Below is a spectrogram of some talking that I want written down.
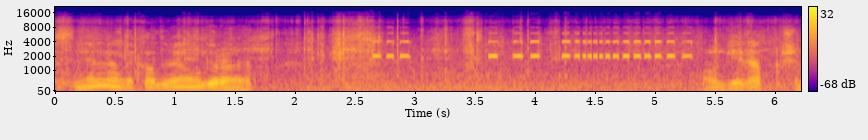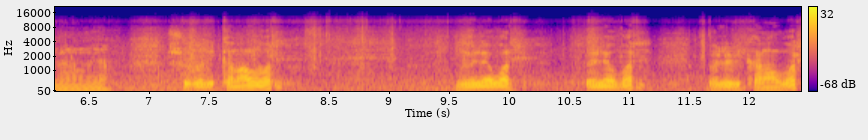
Sinyal nerede kaldı ben onu göremedim. O geri atmışım ben onu ya. Şurada bir kanal var. Böyle var. Böyle var. Böyle bir kanal var.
